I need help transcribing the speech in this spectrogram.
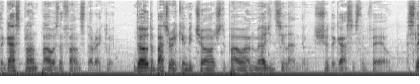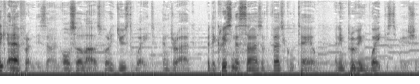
The gas plant powers the fans directly, though the battery can be charged to power an emergency landing should the gas system fail. A slick airframe design also allows for reduced weight and drag by decreasing the size of the vertical tail and improving weight distribution.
